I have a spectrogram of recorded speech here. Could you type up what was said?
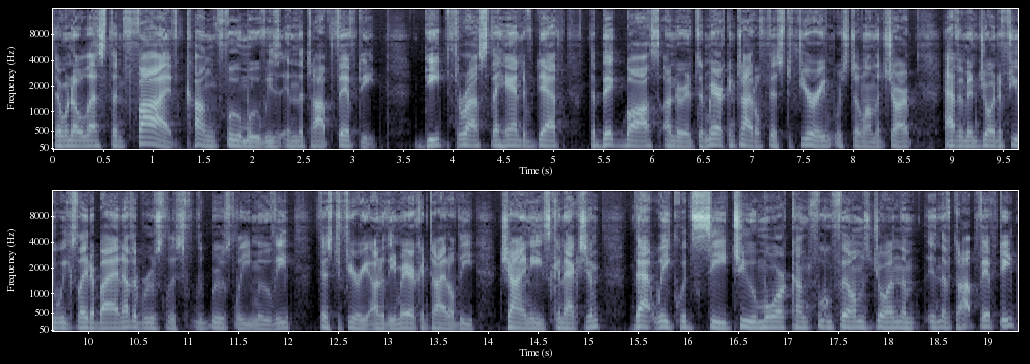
There were no less than five kung fu movies in the top 50. Deep Thrust, The Hand of Death, The Big Boss, under its American title Fist of Fury, were still on the chart, having been joined a few weeks later by another Bruce Lee, Bruce Lee movie, Fist of Fury, under the American title The Chinese Connection. That week would see two more Kung Fu films join them in the top 50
